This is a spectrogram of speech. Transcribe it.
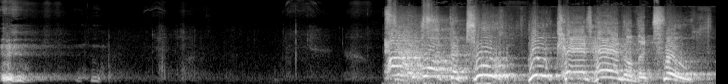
I want the truth! You can't handle the truth!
